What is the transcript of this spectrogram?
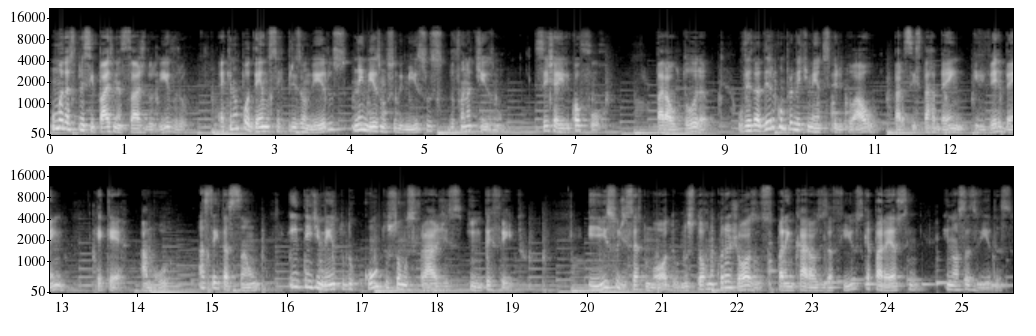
Uma das principais mensagens do livro é que não podemos ser prisioneiros nem mesmo submissos do fanatismo, seja ele qual for. Para a autora, o verdadeiro comprometimento espiritual para se estar bem e viver bem requer amor, aceitação e entendimento do quanto somos frágeis e imperfeitos. E isso, de certo modo, nos torna corajosos para encarar os desafios que aparecem em nossas vidas.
